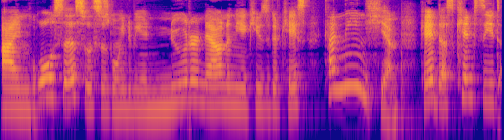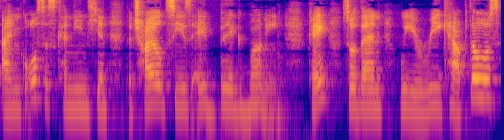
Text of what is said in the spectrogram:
ein großes, so this is going to be a neuter noun in the accusative case, Kaninchen. Okay, das Kind sieht ein großes Kaninchen. The child sees a big bunny. Okay, so then we recap those.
